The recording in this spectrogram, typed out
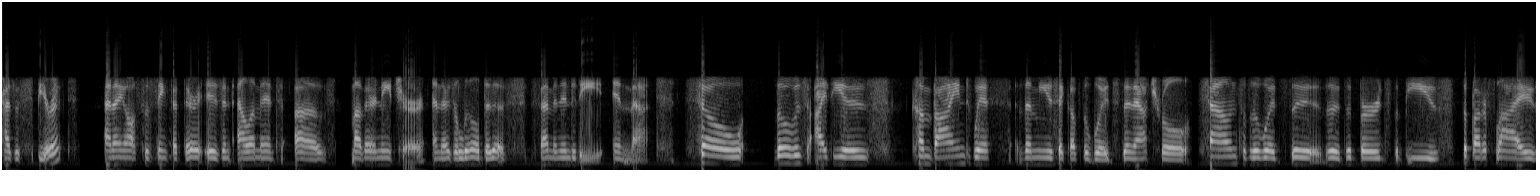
has a spirit, and I also think that there is an element of Mother Nature, and there's a little bit of femininity in that. So those ideas combined with the music of the woods, the natural sounds of the woods, the, the, the birds, the bees, the butterflies,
